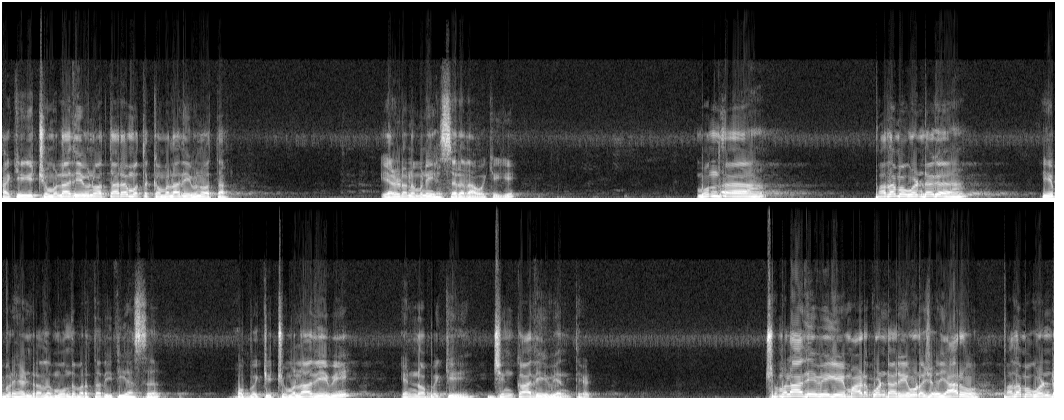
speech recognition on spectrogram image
ಆಕೆಗೆ ಚುಮಲಾದೇವಿನೂ ಅತ್ತಾರ ಮತ್ತು ಕಮಲಾದೇವಿನೂ ಅತ್ತಾರ. ಎರಡು ನಮೂನೆ ಹೆಸರದ ಆಕೆಗೆ. ಮುಂದೆ ಪದಮಗೊಂಡಾಗ ಇಬ್ಬರು ಹೆಂಡ್ರದ ಮುಂದೆ ಬರ್ತದೆ ಇತಿಹಾಸ. ಒಬ್ಬಕ್ಕಿ ಚುಮಲಾದೇವಿ ಇನ್ನೊಬ್ಬಕ್ಕಿ ಜಿಂಕಾದೇವಿ ಅಂತೇಳಿ. ಚುಮಲಾದೇವಿಗೆ ಮಾಡಿಕೊಂಡ ರೇವಣ ಯಾರು? ಪದಮಗೊಂಡ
